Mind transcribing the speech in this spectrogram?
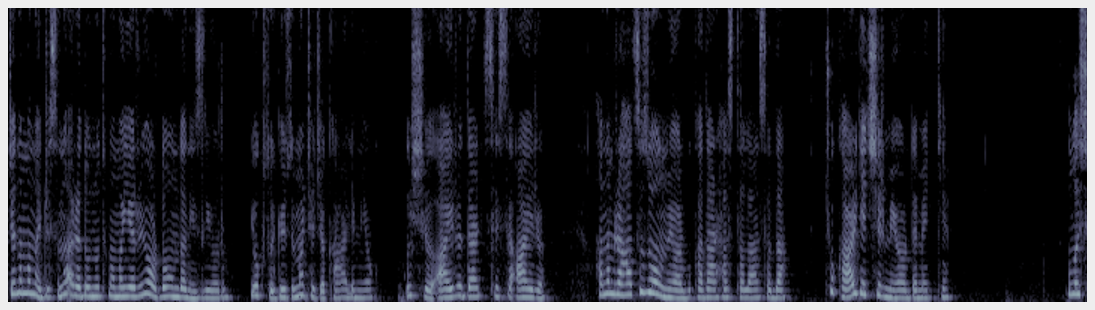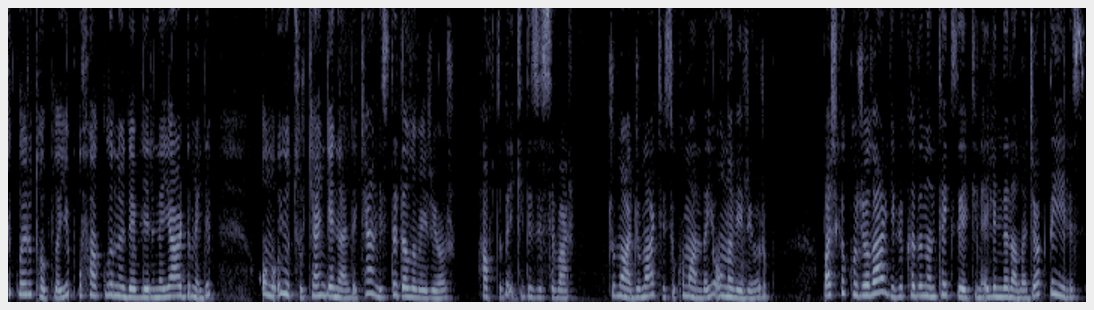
Canımın acısını arada unutmama yarıyor da ondan izliyorum. Yoksa gözüm açacak halim yok. Işığı ayrı dert, sesi ayrı. Hanım rahatsız olmuyor bu kadar hastalansa da. Çok ağır geçirmiyor demek ki. Bulaşıkları toplayıp ufaklığın ödevlerine yardım edip onu uyuturken genelde kendisi de dalı veriyor. Haftada iki dizisi var. Cuma cumartesi kumandayı ona veriyorum. Başka kocalar gibi kadının tek zevkini elinden alacak değiliz.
